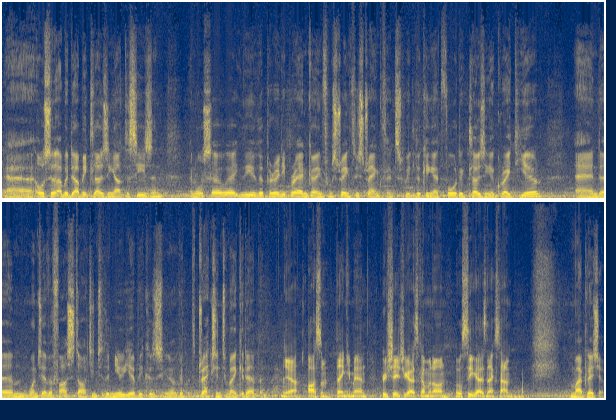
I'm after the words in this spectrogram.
uh, also Abu Dhabi closing out the season, and also uh, the the Pirelli brand going from strength to strength. It's, we're looking at forward to closing a great year, and um, want to have a fast start into the new year because you know we've got the traction to make it happen. Yeah, awesome. Thank you, man. Appreciate you guys coming on. We'll see you guys next time. My pleasure.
